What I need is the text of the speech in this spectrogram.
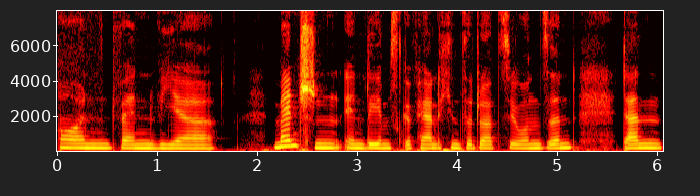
Und wenn wir Menschen in lebensgefährlichen Situationen sind, dann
